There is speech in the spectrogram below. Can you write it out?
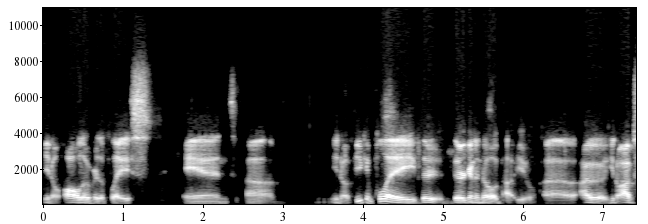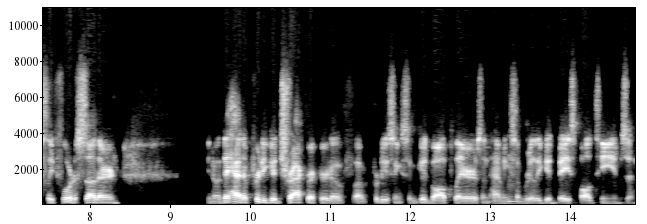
you know, all over the place, and um, you know, if you can play, they're they're going to know about you. Uh, I, you know, obviously Florida Southern, you know, they had a pretty good track record of of producing some good ball players and having mm-hmm. some really good baseball teams and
